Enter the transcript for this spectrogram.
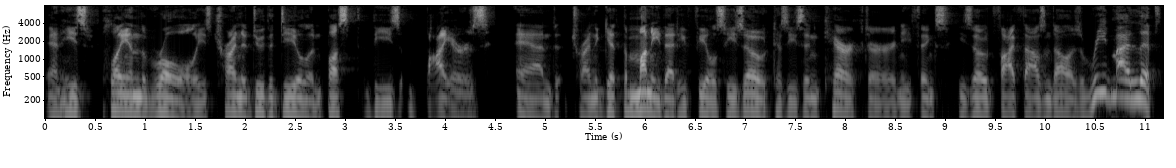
and he's playing the role. He's trying to do the deal and bust these buyers and trying to get the money that he feels he's owed because he's in character and he thinks he's owed $5,000. Read my lips,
